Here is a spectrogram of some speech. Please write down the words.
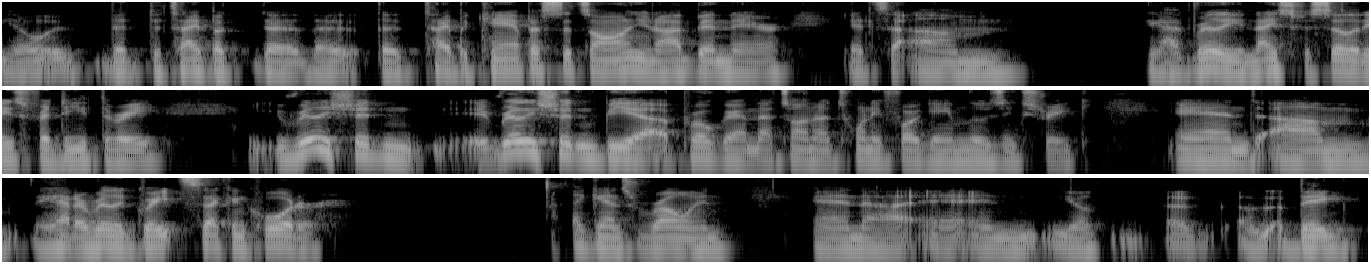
you know the the type of the, the the type of campus it's on. You know, I've been there. It's um, they got really nice facilities for D three. You really shouldn't. It really shouldn't be a, program that's on a 24 game losing streak. And um, they had a really great second quarter against Rowan, and uh, and you know a, a big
